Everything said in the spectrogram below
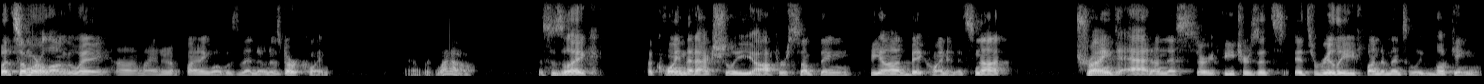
but somewhere along the way, um, I ended up finding what was then known as Darkcoin. And I was like, wow, this is like a coin that actually offers something beyond Bitcoin, and it's not trying to add unnecessary features. It's it's really fundamentally looking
